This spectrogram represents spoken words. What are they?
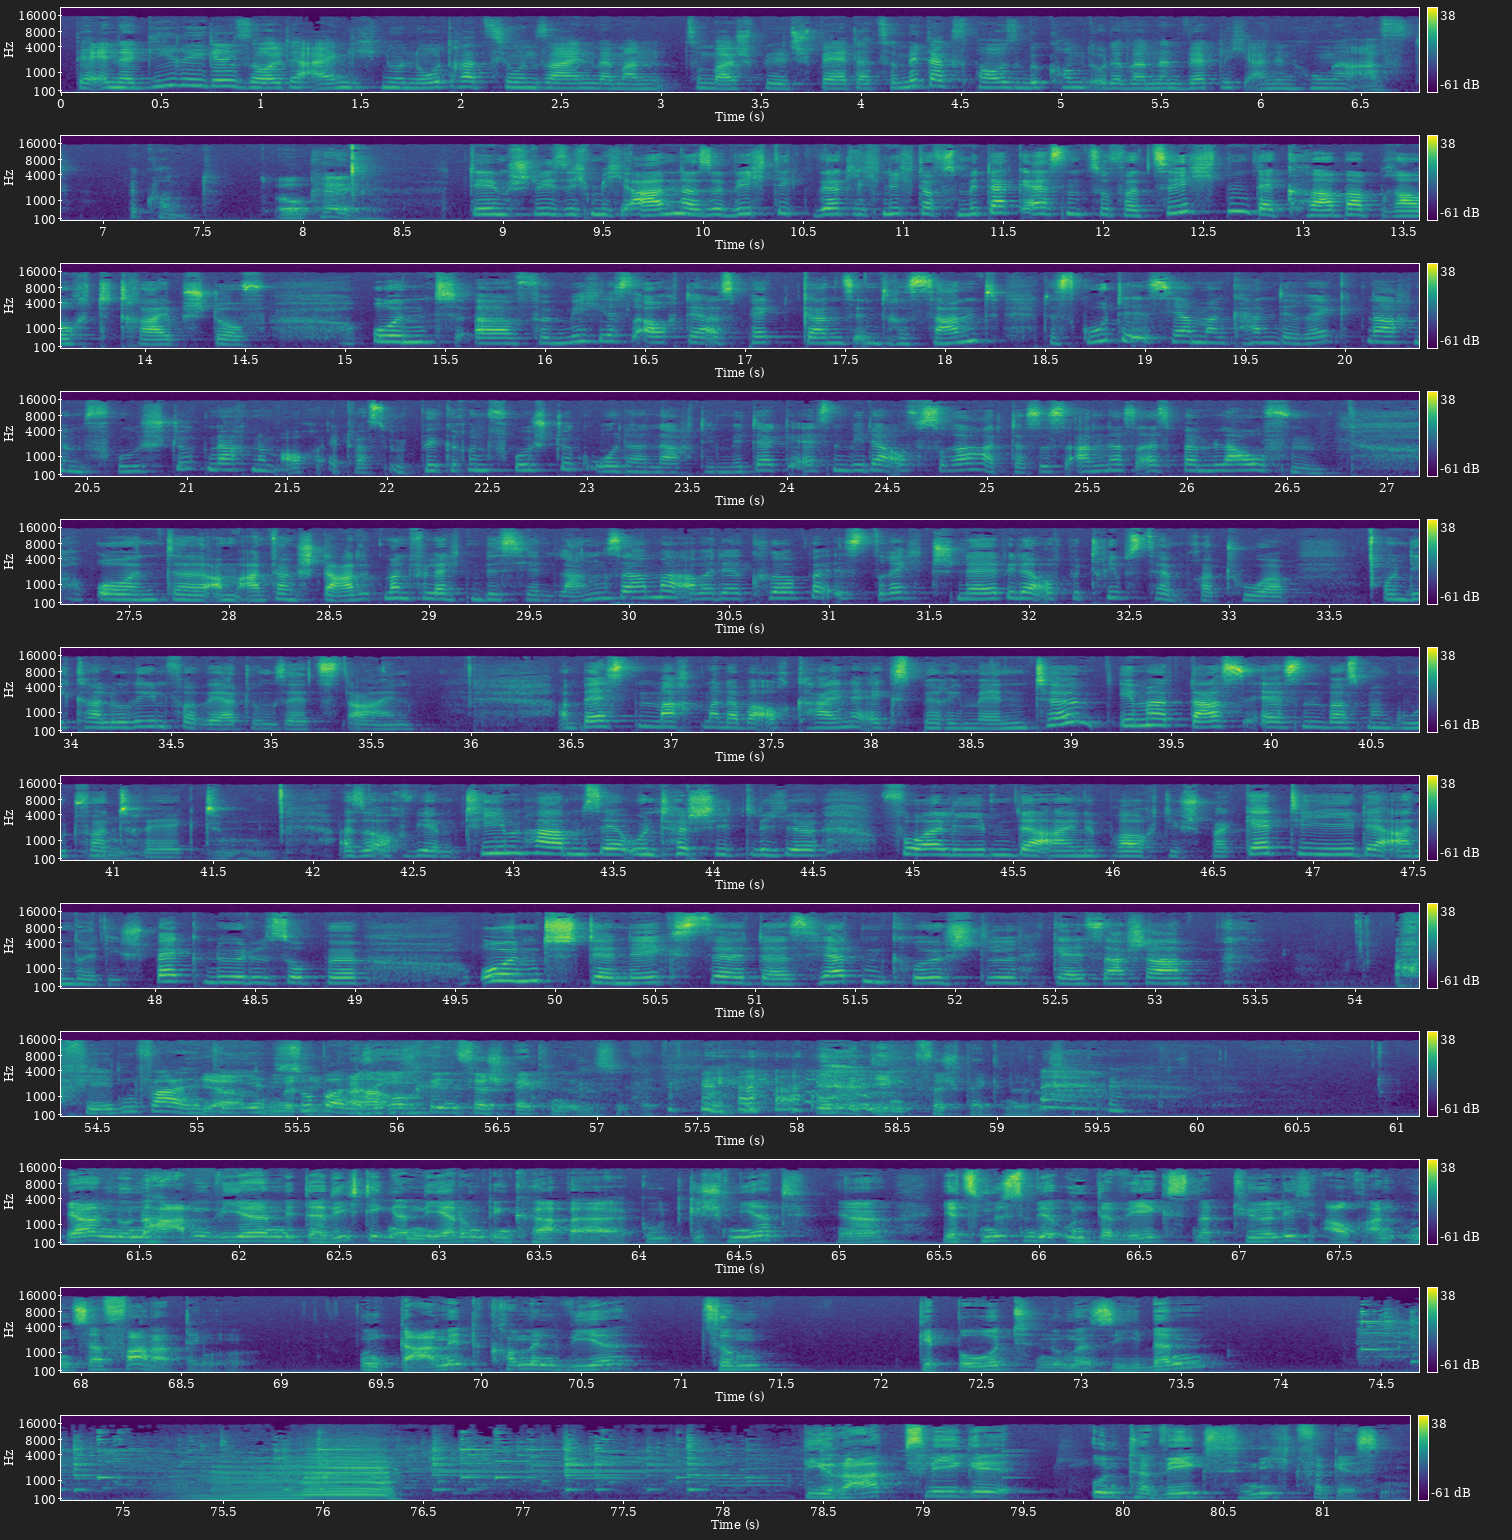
Der Energieriegel sollte eigentlich nur Notration sein, wenn man zum Beispiel später zur Mittagspause bekommt oder wenn man wirklich einen Hungerast bekommt. Okay. Dem schließe ich mich an. Also wichtig, wirklich nicht aufs Mittagessen zu verzichten. Der Körper braucht Treibstoff. Und äh, für mich ist auch der Aspekt ganz interessant. Das Gute ist ja, man kann direkt nach einem Frühstück, nach einem auch etwas üppigeren Frühstück oder nach dem Mittagessen wieder aufs Rad. Das ist anders als beim Laufen. Und äh, am Anfang startet man vielleicht ein bisschen langsamer, aber der Körper ist recht schnell wieder auf Betriebstemperatur und die Kalorienverwertung setzt ein. Am besten macht man aber auch keine Experimente. Immer das essen, was man gut verträgt. Mhm. Also auch wir im Team haben sehr unterschiedliche Vorlieben. Der eine braucht die Spaghetti, der andere die Specknödelsuppe und der nächste das Hirtenkröstel. Gell, Sascha? Auf jeden Fall, ja, die super Also ich bin für Specknödelsuppe. unbedingt für Specknödelsuppe. Ja, nun haben wir mit der richtigen Ernährung den Körper gut geschmiert. Ja. Jetzt müssen wir unterwegs natürlich auch an unser Fahrrad denken. Und damit kommen wir zum Gebot Nummer 7. Die Radpflege unterwegs nicht vergessen.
